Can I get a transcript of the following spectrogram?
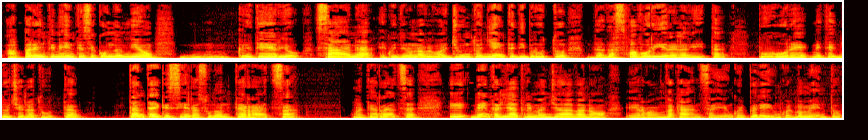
apparentemente, secondo il mio mh, criterio, sana e quindi non avevo aggiunto niente di brutto da, da sfavorire la vita, pure mettendocela tutta, tant'è che si era su una terrazza una terrazza e mentre gli altri mangiavano, eravamo in vacanza io in quel, periodo, in quel momento,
